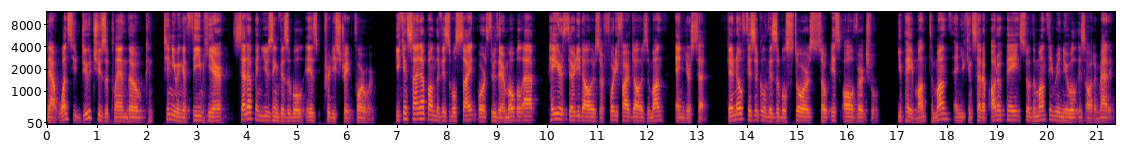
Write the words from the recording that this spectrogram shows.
Now, once you do choose a plan though, continuing a theme here, setup and using Visible is pretty straightforward. You can sign up on the Visible site or through their mobile app, pay your $30 or $45 a month, and you're set. There are no physical Visible stores, so it's all virtual. You pay month to month and you can set up autopay so the monthly renewal is automatic.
